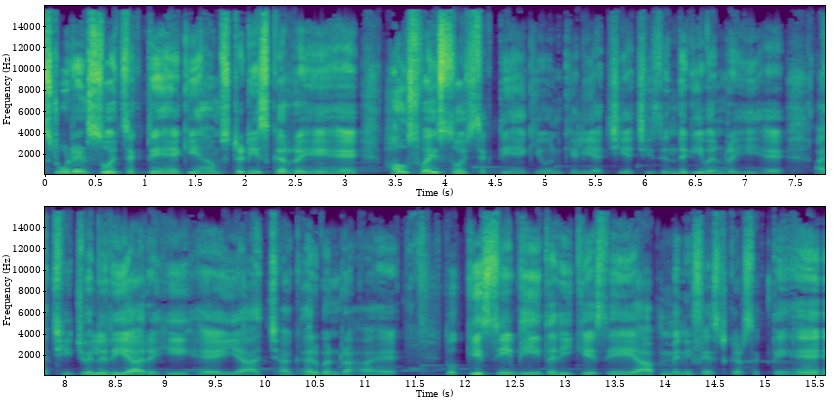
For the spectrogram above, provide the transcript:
स्टूडेंट्स सोच सकते हैं कि हम स्टडीज़ कर रहे हैं हाउसवाइफ सोच सकती हैं कि उनके लिए अच्छी अच्छी ज़िंदगी बन रही है, अच्छी ज्वेलरी आ रही है या अच्छा घर बन रहा है। तो किसी भी तरीके से आप मैनिफेस्ट कर सकते हैं।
